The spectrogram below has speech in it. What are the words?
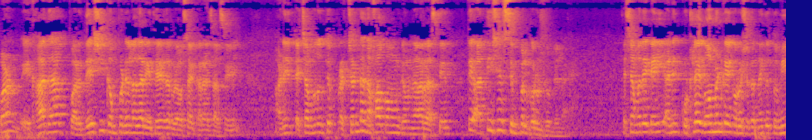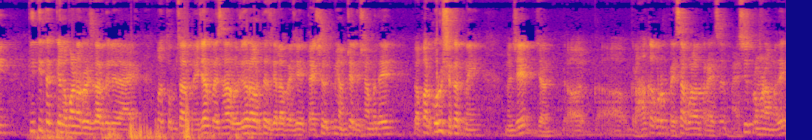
पण एखाद्या परदेशी कंपनीला जर इथे जर व्यवसाय करायचा असेल आणि त्याच्यामधून ते प्रचंड नफा कमवून घेऊन जाणार असतील ते अतिशय सिंपल करून ठेवलेलं आहे. त्याच्यामध्ये काही आणि कुठलंही गव्हर्नमेंट काही करू शकत नाही की तुम्ही किती टक्के लोकांना रोजगार दिलेला आहे. मग तुमचा मेजर पैसा रोजगारावरतीच गेला पाहिजे. त्याशिवाय तुम्ही आमच्या देशामध्ये व्यापार करू शकत नाही. म्हणजे ग्राहकाकडून पैसा गोळा करायचं मॅसिव्ह प्रमाणामध्ये.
